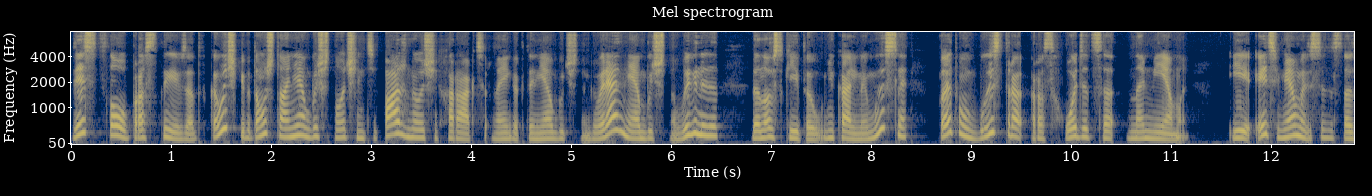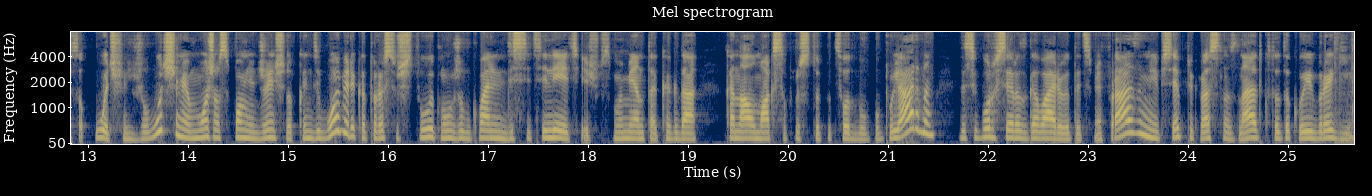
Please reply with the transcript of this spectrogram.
Здесь слово «простые» взято в кавычки, потому что они обычно очень типажные, очень характерные. Они как-то необычно говорят, необычно выглядят, доносят какие-то уникальные мысли, поэтому быстро расходятся на мемы. И эти мемы действительно становятся очень живучими. Можем вспомнить женщину Кэнди Бобери, которая существует ну, уже буквально десятилетия, еще с момента, когда канал Макса плюс 100 500 был популярным. До сих пор все разговаривают этими фразами, и все прекрасно знают, кто такой Ибрагим.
